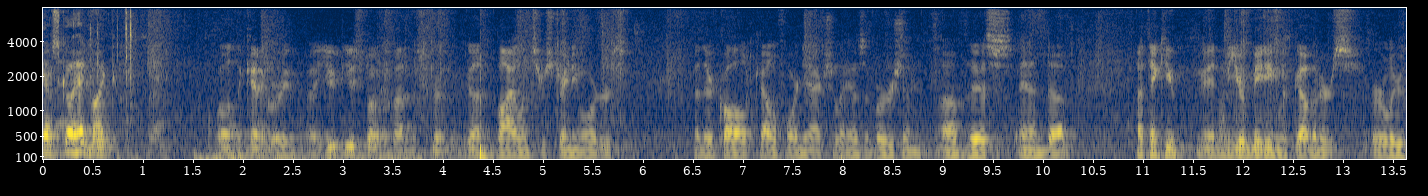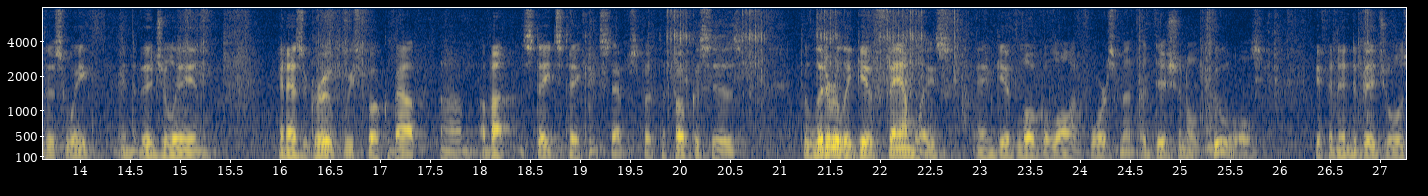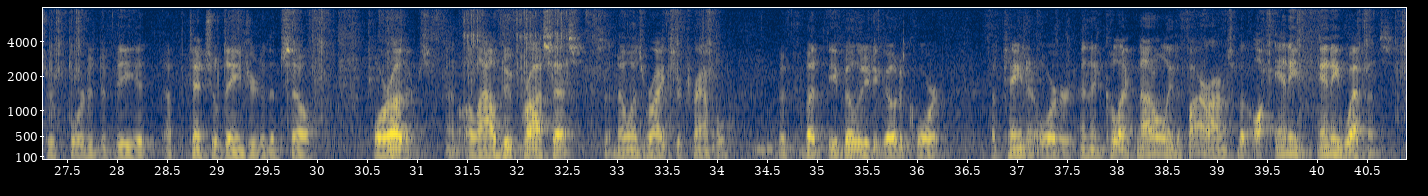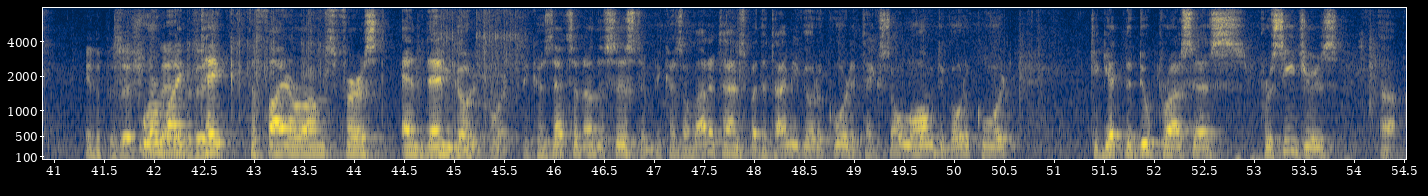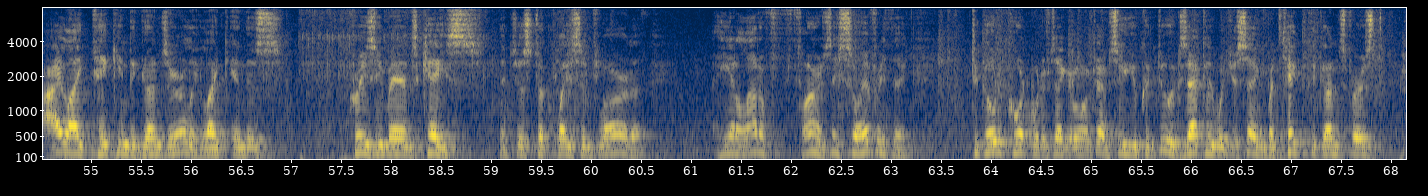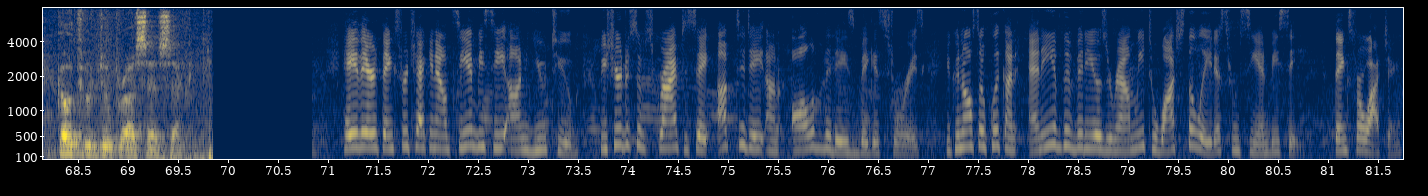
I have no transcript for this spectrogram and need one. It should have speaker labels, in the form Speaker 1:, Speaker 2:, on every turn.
Speaker 1: Yes, go ahead, Mike.
Speaker 2: Well, in the category, uh, you, you've spoken about it, Mr. President, gun violence restraining orders. Uh, They're called, California actually has a version of this. And uh, I think you, in your meeting with governors earlier this week, individually and, and as a group, we spoke about, um, about states taking steps. But the focus is to literally give families and give local law enforcement additional tools if an individual is reported to be a, a potential danger to themselves or others. Allow due process, so that no one's rights are trampled, but, but the ability to go to court, obtain an order, and then collect not only the firearms, but all- any, any weapons in the possession
Speaker 1: Or
Speaker 2: of that
Speaker 1: Mike,
Speaker 2: individual.
Speaker 1: take the firearms first and then go to court, because that's another system, because a lot of times, by the time you go to court, it takes so long to go to court, to get the due process procedures. Uh, I like taking the guns early, like in this crazy man's case that just took place in Florida. He had a lot of firearms, they saw everything. To go to court would have taken a long time, so you could do exactly what you're saying, but take the guns first, go through due process second.
Speaker 3: Hey there, thanks for checking out CNBC on YouTube. Be sure to subscribe to stay up to date on all of the day's biggest stories. You can also click on any of the videos around me to watch the latest from CNBC. Thanks for watching.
